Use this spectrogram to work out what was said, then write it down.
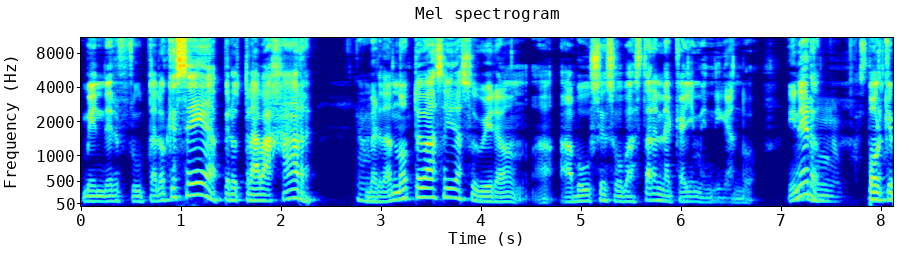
vender fruta, lo que sea, pero trabajar. ¿verdad? No te vas a ir a subir a, a, buses o vas a estar en la calle mendigando dinero. Pues, porque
